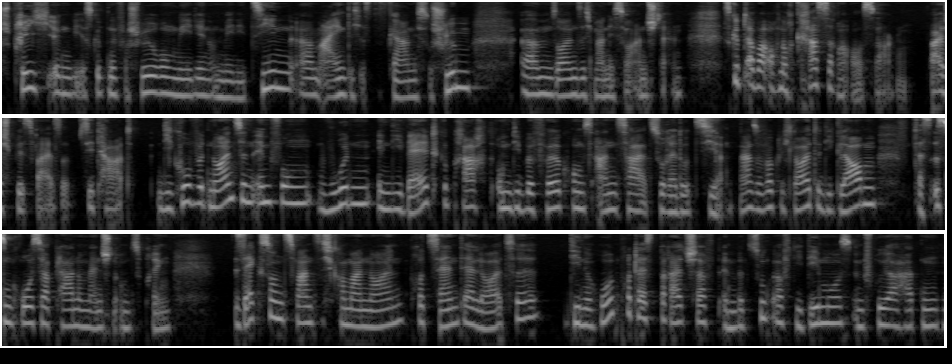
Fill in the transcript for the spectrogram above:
Sprich, irgendwie, es gibt eine Verschwörung, Medien und Medizin. Ähm, eigentlich ist das gar nicht so schlimm, ähm, sollen sich mal nicht so anstellen. Es gibt aber auch noch krassere Aussagen. Beispielsweise, Zitat, die Covid-19-Impfungen wurden in die Welt gebracht, um die Bevölkerungsanzahl zu reduzieren. Also wirklich Leute, die glauben, das ist ein großer Plan, um Menschen umzubringen. 26,9 Prozent der Leute, die eine hohe Protestbereitschaft in Bezug auf die Demos im Frühjahr hatten,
